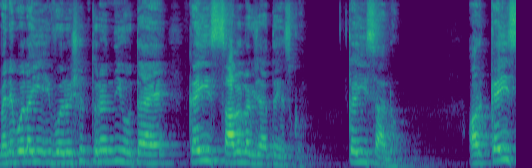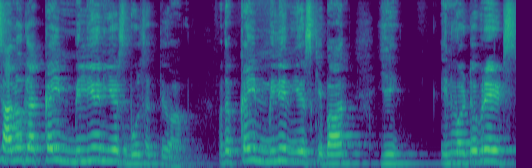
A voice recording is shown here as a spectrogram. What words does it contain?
मैंने बोला, ये इवोल्यूशन तुरंत नहीं होता है। कई सालों लग जाते हैं इसको। कई सालों। और कई सालों क्या कई मिलियन ईयर्स बोल सकते हो आप? मतलब कई मिलियन ईयर्स के बाद ये इन्वर्टेब्रेट्स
